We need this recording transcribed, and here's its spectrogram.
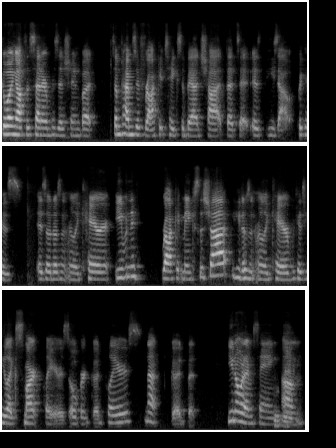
going off the center position. But sometimes if Rocket takes a bad shot, that's it. He's out because Izzo doesn't really care. Even if Rocket makes the shot, he doesn't really care because he likes smart players over good players. Not good, but you know what I'm saying. Mm-hmm. Um,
